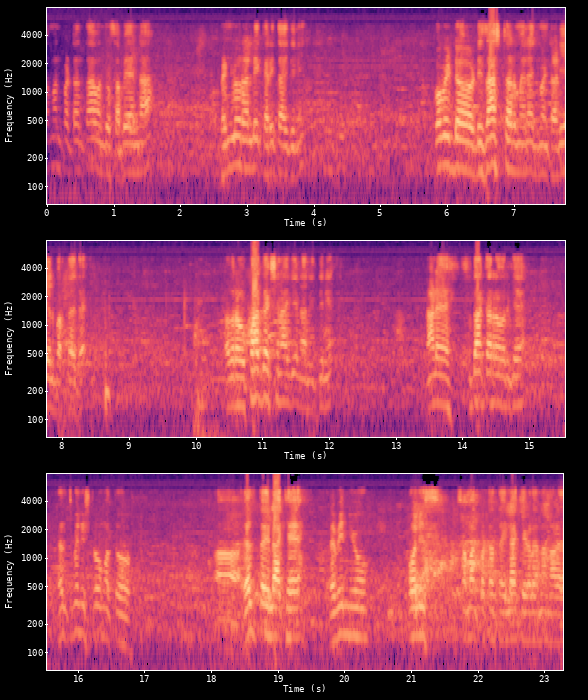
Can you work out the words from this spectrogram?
ಸಂಬಂಧಪಟ್ಟಂತ ಒಂದು ಸಭೆಯನ್ನ ಬೆಂಗಳೂರಲ್ಲಿ ಕರಿತಾ ಇದ್ದೀನಿ. ಕೋವಿಡ್ ಡಿಸಾಸ್ಟರ್ ಮ್ಯಾನೇಜ್ಮೆಂಟ್ ಅಡಿಯಲ್ಲಿ ಬರ್ತಾ ಇದೆ. ಅದರ ಉಪಾಧ್ಯಕ್ಷನಾಗಿ ನಾನು ಇದ್ದೀನಿ ನಾಳೆ ಸುಧಾಕರ್ ಅವರಿಗೆ ಹೆಲ್ತ್ ಮಿನಿಸ್ಟ್ರು ಮತ್ತು ಹೆಲ್ತ್ ಇಲಾಖೆ ರೆವಿನ್ಯೂ ಪೊಲೀಸ್ ಸಂಬಂಧಪಟ್ಟಂಥ ಇಲಾಖೆಗಳನ್ನು ನಾಳೆ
